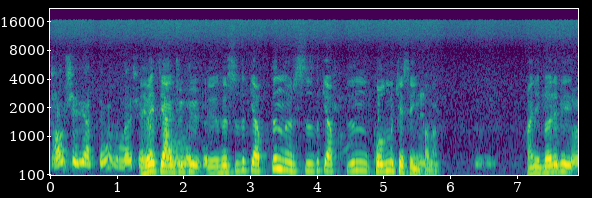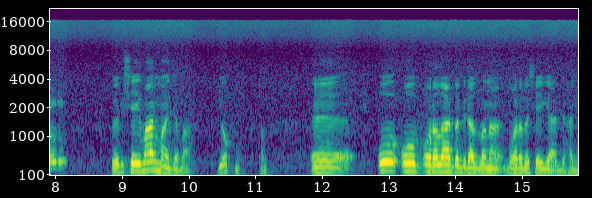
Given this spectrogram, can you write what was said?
Tam şeriat değil mi bunlar? Şeriat Evet yani çünkü e, hırsızlık yaptın, hırsızlık yaptın, kolunu keseyim falan. Hani böyle bir Doğru. böyle bir şey var mı acaba? Yok mu? Tamam. Ee, o o oralarda biraz bana bu arada şey geldi hani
